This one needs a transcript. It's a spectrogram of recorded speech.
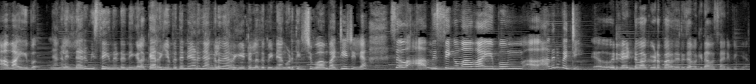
ആ വൈബ് ഞങ്ങൾ എല്ലാവരും മിസ് ചെയ്യുന്നുണ്ട്. നിങ്ങളൊക്കെ ഇറങ്ങിയപ്പോൾ തന്നെയാണ് ഞങ്ങളും ഇറങ്ങിയിട്ടുള്ളത്. പിന്നെ അങ്ങോട്ട് തിരിച്ചു പോകാൻ പറ്റിയിട്ടില്ല. സോ ആ മിസ്സിങ്ങും ആ വൈബും അതിനെ പറ്റി ഒരു രണ്ട് വാക്കുകൂടെ പറഞ്ഞിട്ട് നമുക്കിത് അവസാനിപ്പിക്കാം.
